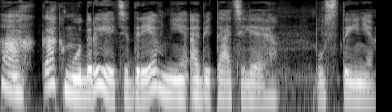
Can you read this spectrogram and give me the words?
«Ах, как мудры эти древние обитатели пустыни».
